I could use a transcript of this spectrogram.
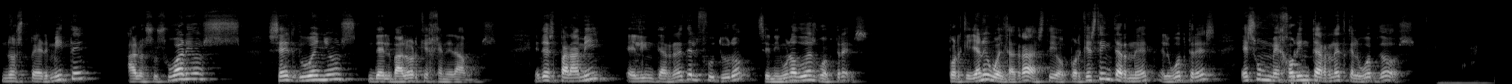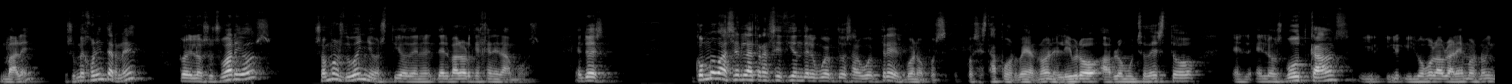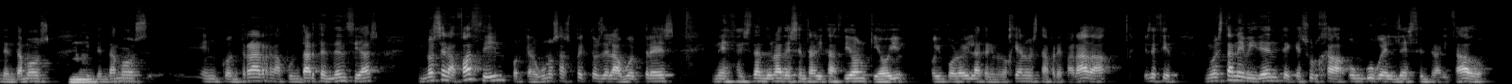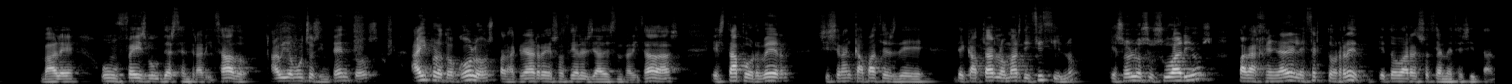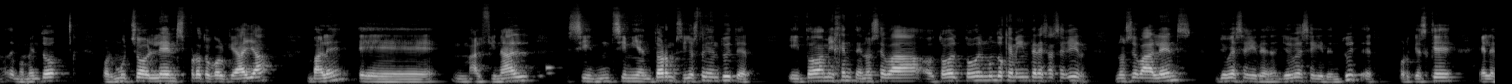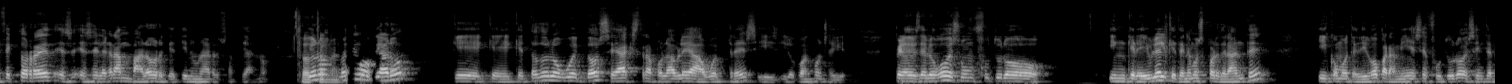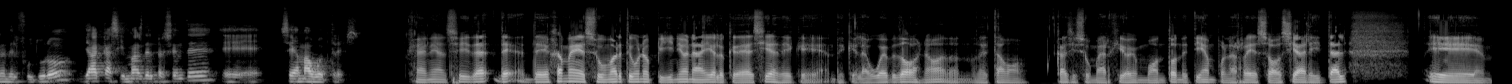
nos permite a los usuarios ser dueños del valor que generamos. Entonces, para mí, el Internet del futuro, sin ninguna duda, es Web3. Porque ya no hay vuelta atrás, tío. Porque este Internet, el Web3, es un mejor Internet que el Web2. ¿Vale? Es un mejor Internet. Porque los usuarios somos dueños, tío, del valor que generamos. Entonces, ¿Cómo va a ser la transición del Web 2 al Web 3? Bueno, pues, pues está por ver, ¿no? En el libro hablo mucho de esto, en, los bootcamps, y, luego lo hablaremos, ¿no? Intentamos, mm. intentamos encontrar, apuntar tendencias. No será fácil, porque algunos aspectos de la Web 3 necesitan de una descentralización que hoy, hoy por hoy la tecnología no está preparada. Es decir, no es tan evidente que surja un Google descentralizado, ¿vale? Un Facebook descentralizado. Ha habido muchos intentos, hay protocolos para crear redes sociales ya descentralizadas, está por ver si serán capaces de, captar lo más difícil, ¿no? que son los usuarios para generar el efecto red que toda red social necesita. De momento, por mucho Lens protocol que haya, ¿vale? Eh, al final, si, mi entorno, si yo estoy en Twitter y toda mi gente no se va, o todo, todo el mundo que me interesa seguir no se va a Lens, yo voy a seguir en, yo voy a seguir en Twitter, porque es que el efecto red es, el gran valor que tiene una red social, ¿no? Yo no, tengo claro que, todo lo Web 2 sea extrapolable a Web 3 y, lo puedan conseguir. Pero desde luego es un futuro increíble el que tenemos por delante. Y como te digo, para mí ese futuro, ese Internet del futuro, ya casi más del presente, eh, se llama Web 3. Genial, sí. déjame sumarte una opinión ahí a lo que decías de que, de que la Web 2, ¿no? Donde estamos casi sumergido un montón de tiempo en las redes sociales y tal, eh,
